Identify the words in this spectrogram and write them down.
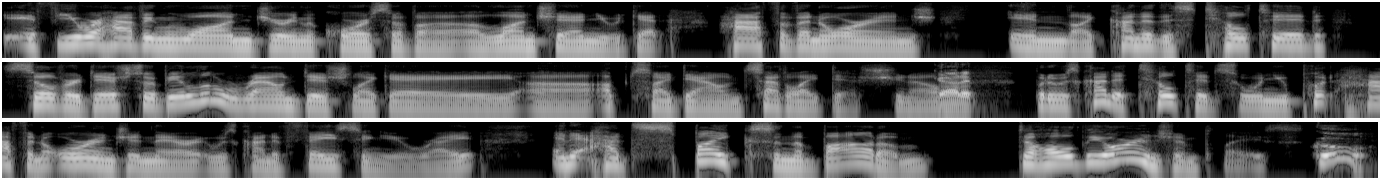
if you were having one during the course of a, a luncheon, you would get half of an orange in like kind of this tilted silver dish. So it'd be a little round dish, like a uh, upside down satellite dish, you know. Got it. But it was kind of tilted, so when you put half an orange in there, it was kind of facing you, right? And it had spikes in the bottom to hold the orange in place. Cool.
